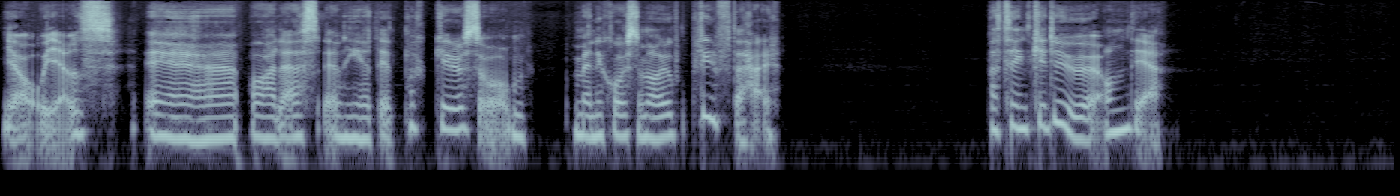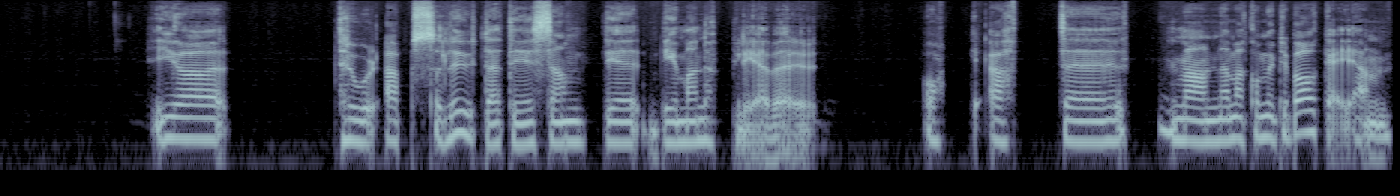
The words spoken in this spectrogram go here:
Jag och Jens. Eh, och har läst en hel del böcker och så om människor som har upplevt det här. Vad tänker du om det? Jag tror absolut att det är sant det, det man upplever. Och att eh, man, när man kommer tillbaka igen,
